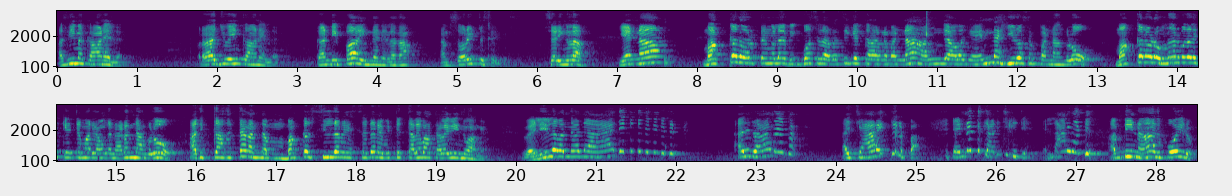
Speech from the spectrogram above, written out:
அசீமை காணல. ராஜுவையும் காணல. கண்டிப்பா இந்த நிலை தான் I'm sorry to say this சரிங்களா? ஏன்னா மக்கள் ஒருத்தங்களை பிக் பாஸ்ல ரசிக்க காரணம் என்ன? அங்க அவங்க என்ன ஹீரோசம் பண்ணாங்களோ மக்களோட உணர்வுகளுக்கு ஏற்ற மாதிரி அவங்க நடந்தாங்களோ அதுக்காகத்தான் அந்த மக்கள் சில்லறை சிதற விட்டு தலைவா தலைவின்னுவாங்க வெளியில வந்தோடனே அது ராமே தான். அது கேரக்டர்ப்பா என்னத்துக்கு அடிச்சுக்கிட்டு? எல்லாரும் வந்து அப்படின்னா அது போயிடும்.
